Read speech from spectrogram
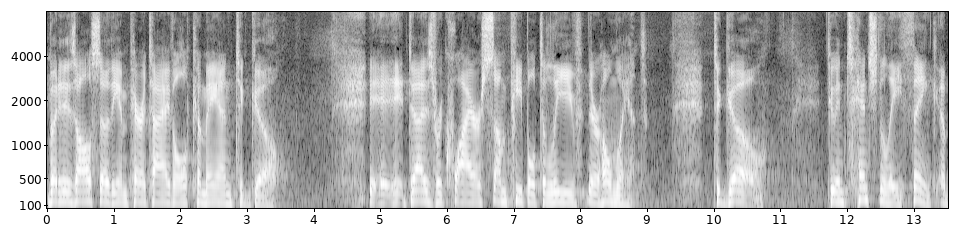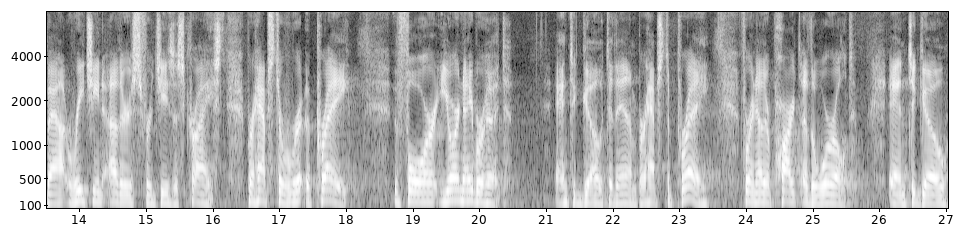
but it is also the imperatival command to go. It, it does require some people to leave their homeland, to go, to intentionally think about reaching others for Jesus Christ, perhaps to re- pray for your neighborhood and to go to them, perhaps to pray for another part of the world and to go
